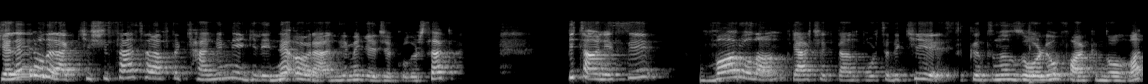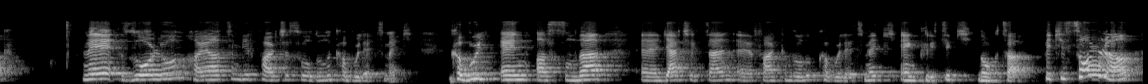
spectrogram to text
Genel olarak kişisel tarafta kendimle ilgili ne öğrendiğime gelecek olursak, bir tanesi var olan gerçekten ortadaki sıkıntının, zorluğun farkında olmak ve zorluğun hayatın bir parçası olduğunu kabul etmek. Kabul en aslında e, gerçekten e, farkında olup kabul etmek en kritik nokta. Peki sonra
